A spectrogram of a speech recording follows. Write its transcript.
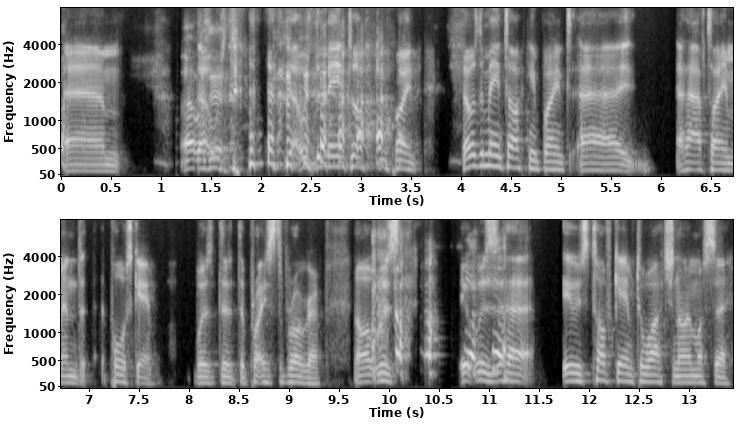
Um, that was that was it. that was the main talking point. That was the main talking point uh, at halftime and post game was the the price of the program. No, it was it was uh, it was tough game to watch. Now I must say,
